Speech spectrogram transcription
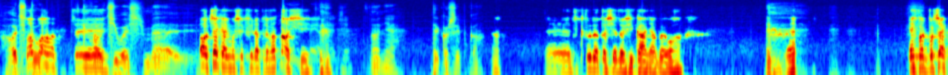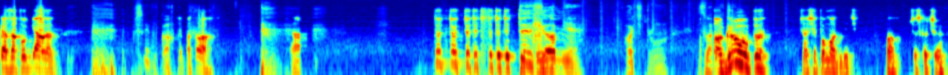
Chodź tu. pomocy. Gwałciłeś mnie. O, czekaj, muszę chwilę prywatności. O nie. Tylko szybko. E, które to się do sikania było? Niech pan poczeka, zapomniałem. Szybko. Chyba to. A. Tu, tu, tu, tu, tu, tu, tu, tu, Ty chamie. Chodź tu. Złap. O, grób! Trzeba się pomodlić. O, przeskoczyłem.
